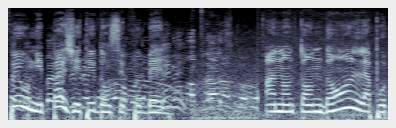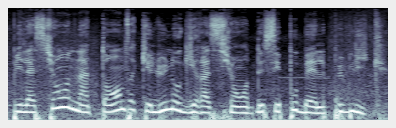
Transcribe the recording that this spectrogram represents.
peut ou n'est pas jeter dans ces poubelles. En entendant, la population n'attend que l'inauguration de ces poubelles publiques.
